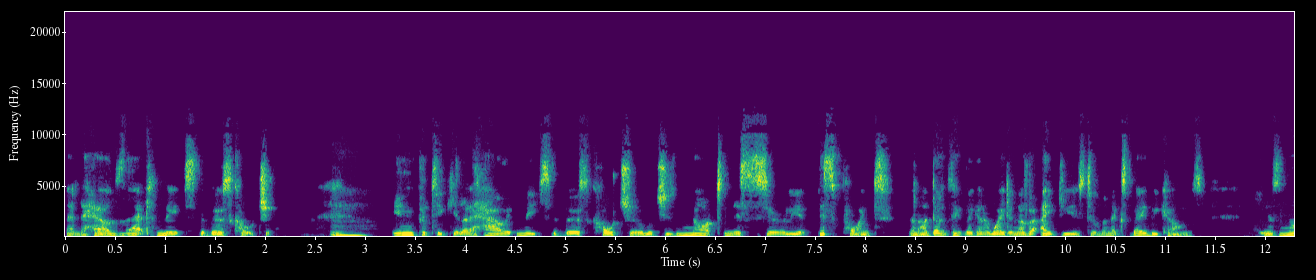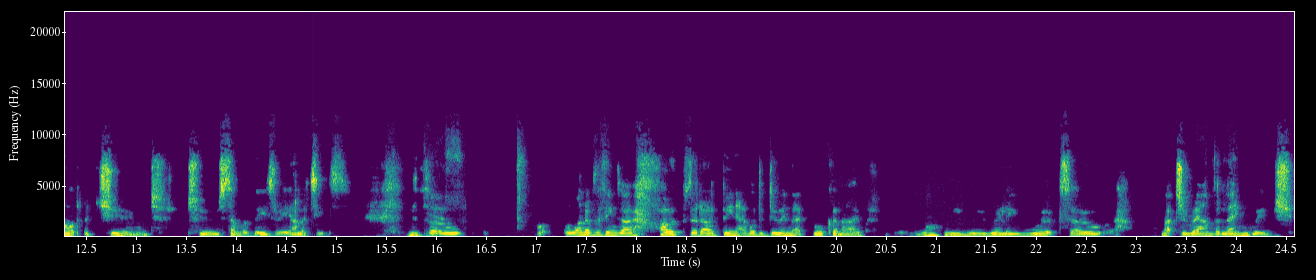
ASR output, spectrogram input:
and how that meets the birth culture. Mm. In particular, how it meets the birth culture, which is not necessarily at this point, and I don't think they're going to wait another eight years till the next baby comes, is not attuned to some of these realities. Yes. So, one of the things I hope that I've been able to do in that book, and we really work so much around the language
